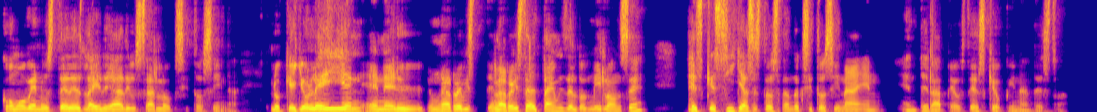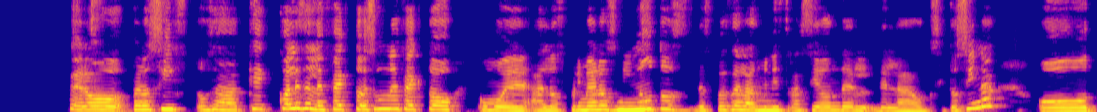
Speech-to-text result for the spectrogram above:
¿cómo ven ustedes la idea de usar la oxitocina? Lo que yo leí en, en, el, una revista, en la revista del Times del 2011 es que sí ya se está usando oxitocina en, en terapia. ¿Ustedes qué opinan de esto? Pero, pero sí, o sea, ¿qué, ¿cuál es el efecto? ¿Es un efecto como eh, a los primeros minutos después de la administración de la oxitocina? O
